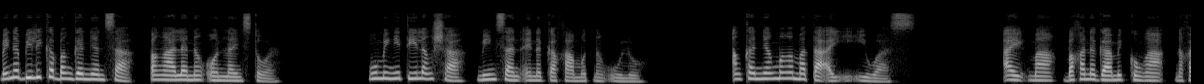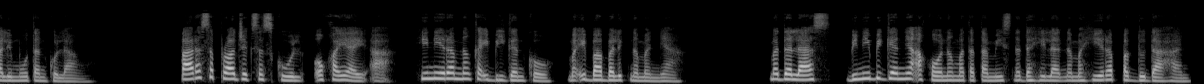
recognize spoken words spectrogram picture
May nabili ka bang ganyan sa pangalan ng online store? Mumingiti lang siya, minsan ay nagkakamot ng ulo. Ang kanyang mga mata ay iiwas. Ay, ma, baka nagamit ko nga, nakalimutan ko lang. Para sa project sa school, o kaya'y ah, hiniram ng kaibigan ko, maibabalik naman niya. Madalas, binibigyan niya ako ng matatamis na dahilan na mahirap pagdudahan,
